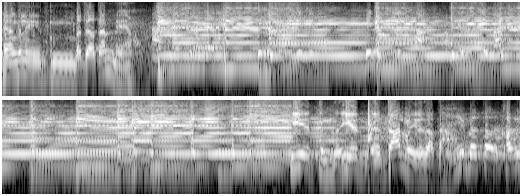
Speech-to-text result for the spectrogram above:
जंगली बजाता नहीं है। हाँ, ये ये ताल में बजाता। है ये बता खाली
